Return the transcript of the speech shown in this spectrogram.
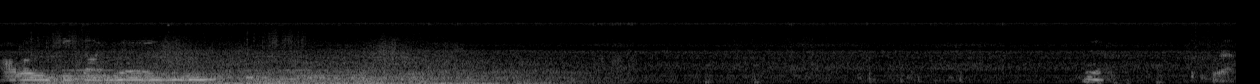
Hallowed be thy name. Yeah. Crap.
